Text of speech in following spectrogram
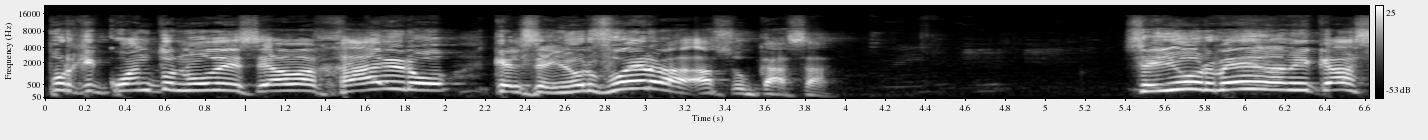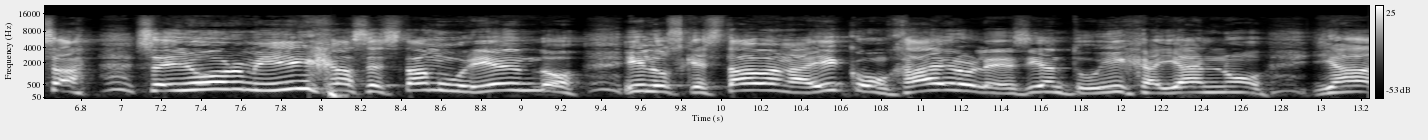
Porque cuánto no deseaba Jairo que el Señor fuera a su casa. Señor, ven a mi casa. Señor, mi hija se está muriendo. Y los que estaban ahí con Jairo le decían, tu hija ya no, ya,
